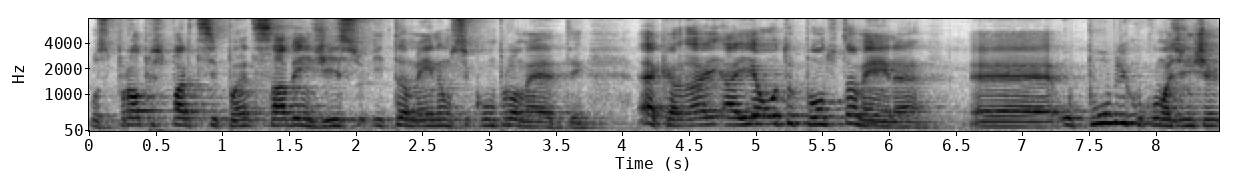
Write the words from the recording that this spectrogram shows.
Os próprios participantes sabem disso e também não se comprometem. É, aí, aí é outro ponto também, né? É, o público, como a gente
